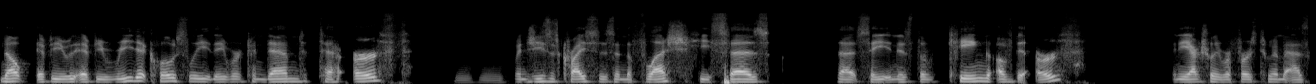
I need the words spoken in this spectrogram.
Nope. If you if you read it closely, they were condemned to earth. Mhm. When Jesus Christ is in the flesh, he says that Satan is the king of the earth, and he actually refers to him as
